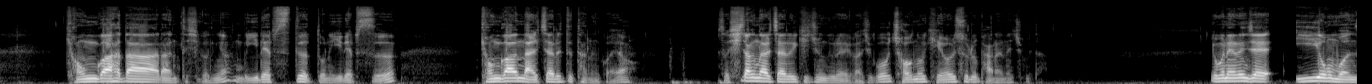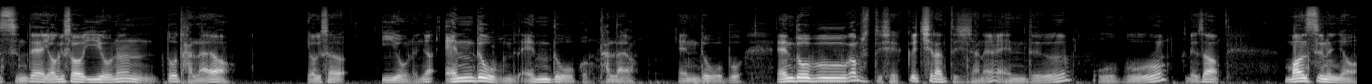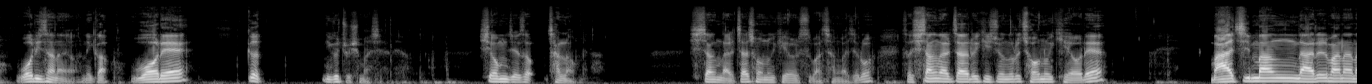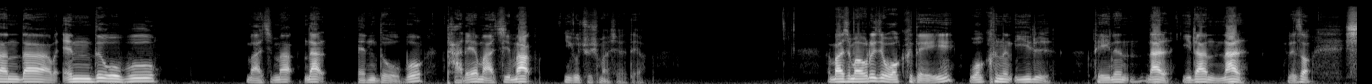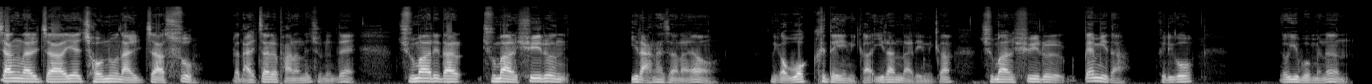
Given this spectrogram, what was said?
경과하다라는 뜻이거든요. 뭐 이랩스 또는 이랩스 경과한 날짜를 뜻하는 거예요. 그래서 시작 날짜를 기준으로 해가지고 전후 계열 수를 반환해 줍니다. 이번에는 이제 EOMONTH인데 여기서 EO는 또 달라요. 여기서 EO는요 end of입니다. end of 달라요. end of end of가 무슨 뜻이에요? 끝이란 뜻이잖아요. end of 그래서 month는요 월이잖아요. 그러니까 월의 끝 이거 조심하셔야 돼요. 시험 문제에서 잘 나옵니다. 시작 날짜 전후 개월 수 마찬가지로 그래서 시작 날짜를 기준으로 전후 개월의 마지막 날을 반환한다. end of 마지막 날 end of 달의 마지막 이거 조심하셔야 돼요. 마지막으로 이제 workday. work는 일, day는 날, 일한 날. 그래서 시작 날짜의 전후 날짜 수, 그러니까 날짜를 반환해 주는데 주말이라 주말 휴일은 일 안 하잖아요. 그러니까 workday니까 일한 날이니까 주말 휴일을 뺍니다. 그리고 여기 보면은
